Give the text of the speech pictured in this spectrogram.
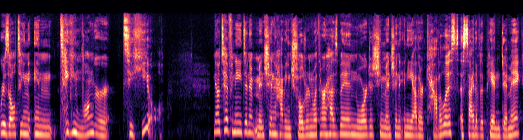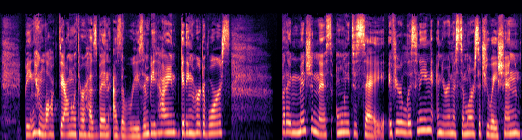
resulting in taking longer to heal. Now, Tiffany didn't mention having children with her husband, nor did she mention any other catalysts aside of the pandemic, being in lockdown with her husband as the reason behind getting her divorce. But I mention this only to say if you're listening and you're in a similar situation,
